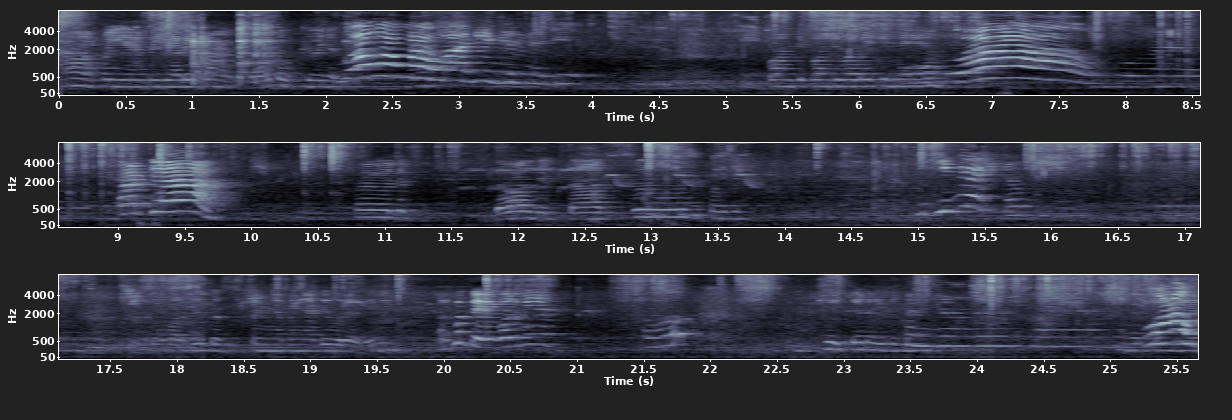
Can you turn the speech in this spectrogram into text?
ਹਾਂ ਰੁਪਈਏ ਰੁਪਈਏ ਵਾਲੇ ਭਾਂ ਤੇ ਬਹੁਤ ਔਖੇ ਹੋ ਜਾਂਦੇ ਵਾਹ ਵਾਹ ਵਾਹ ਵਾਹ ਨਹੀਂ ਜਿੰਦਗੀ ਪੰਜ ਪੰਜ ਵਾਲੇ ਕਿੰਨੇ ਆ ਵਾਓ ਖਰਚਾ ਉਹ ਦੇ ਦੋ ਦੇ 10 ਕਿੰਨੇ ਬਾਅਦ ਦਸ ਪੰਜਾਂ ਪੰਜਾਂ ਦੇ ਹੋ ਰਹੇ ਨੇ ਅਰੇ ਪਰ ਤੇਰੇ ਕੋਲ ਨਹੀਂ ਹੈ ਠੀਕ ਹੈ ਰਹੀ ਜੀ ਵਾਓ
